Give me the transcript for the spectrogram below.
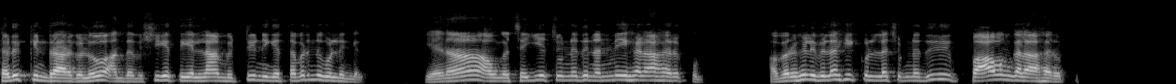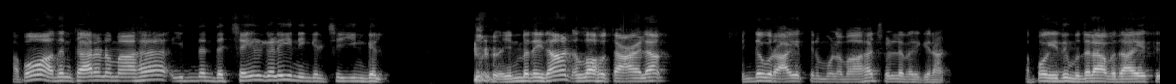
தடுக்கின்றார்களோ அந்த விஷயத்தை எல்லாம் விட்டு நீங்க தவிர்ந்து கொள்ளுங்கள். ஏன்னா அவங்க செய்ய சொன்னது நன்மைகளாக இருக்கும். அவர்கள் விலகி கொள்ள சொன்னது பாவங்களாக இருக்கும். அப்போ அதன் காரணமாக இந்தந்த செயல்களை நீங்கள் செய்யுங்கள். என்பதை தான் அல்லாஹு தாலா இந்த ஒரு ஆயத்தின் மூலமாக சொல்ல வருகிறான். அப்போ இது முதலாவது ஆயத்து.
